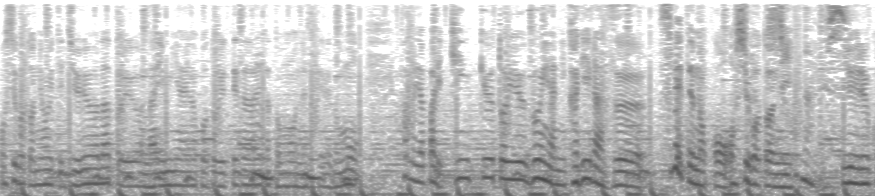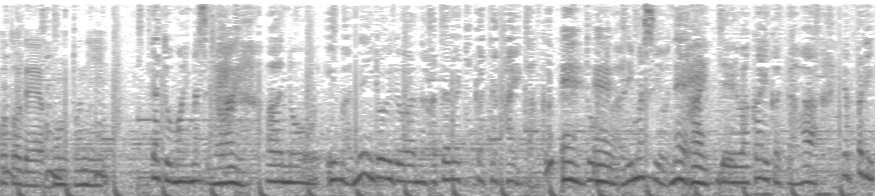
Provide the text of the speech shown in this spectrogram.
お仕事において重要だというような意味合いのことを言っていただいたと思うんですけれども多分やっぱり研究という分野に限らず全てのこうお仕事に言えることで本当に。だと思いますね、はい、あの今ねいろいろあの働き方改革等々ありますよね、ええ。はい、で若い方はやっぱり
